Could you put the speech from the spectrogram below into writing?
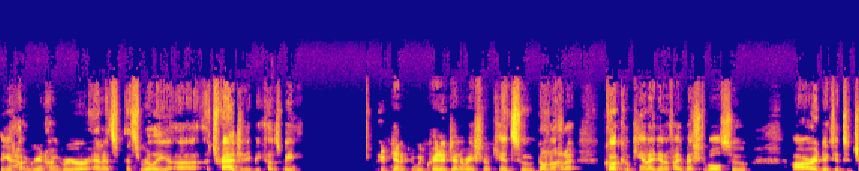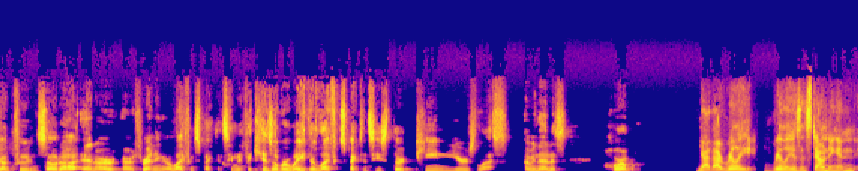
They get hungrier and hungrier. And it's, it's really a, a tragedy because we, we've, we've created a generation of kids who don't know how to cook, who can't identify vegetables, who are addicted to junk food and soda and are, are threatening their life expectancy. I mean, if a kid's overweight, their life expectancy is 13 years less. I mean, that is horrible. Yeah, that really, really is astounding. And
